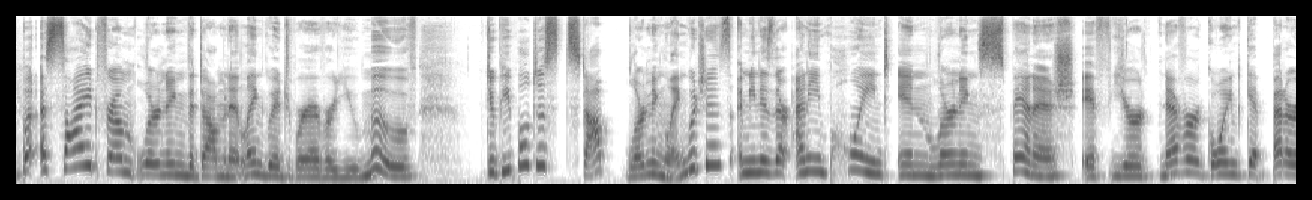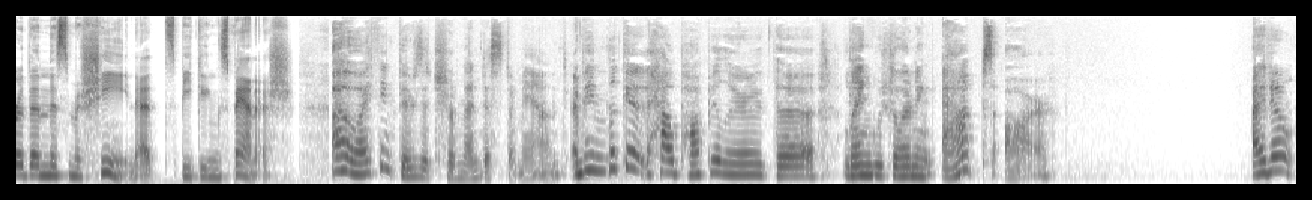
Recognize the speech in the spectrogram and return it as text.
But aside from learning the dominant language wherever you move, do people just stop learning languages? I mean, is there any point in learning Spanish if you're never going to get better than this machine at speaking Spanish? Oh, I think there's a tremendous demand. I mean, look at how popular the language learning apps are. I don't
